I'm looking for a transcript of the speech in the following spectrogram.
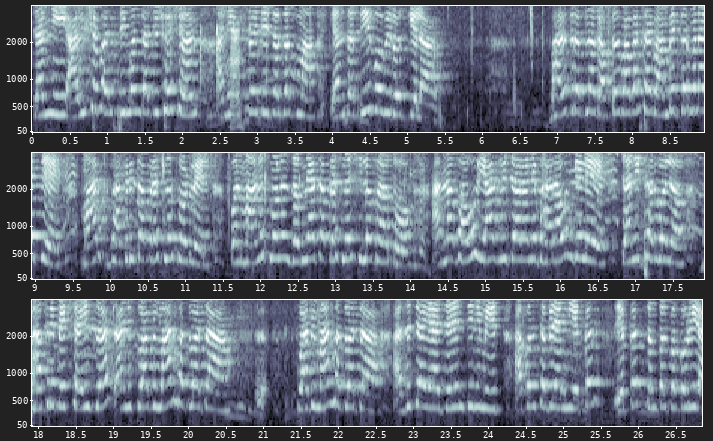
त्यांनी आयुष्यभर श्रीमंताचे शोषण आणि अस्पृश्यतेचा जखमा यांचा तीव्र विरोध केला. भारतरत्न डॉक्टर बाबासाहेब आंबेडकर म्हणायचे मार्क्स नोकरीचा प्रश्न सोडवेल. पण माणूस म्हणून जगण्याचा प्रश्न शिल्लक राहतो. अण्णा भाऊ याच विचाराने भारावून गेले. त्यांनी ठरवलं भाकरीपेक्षा इज्जत आणि स्वाभिमान महत्त्वाचा स्वाभिमान महत्त्वाचा आजच्या या जयंतीनिमित्त आपण सगळ्यांनी एकच एकच संकल्प करूया.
